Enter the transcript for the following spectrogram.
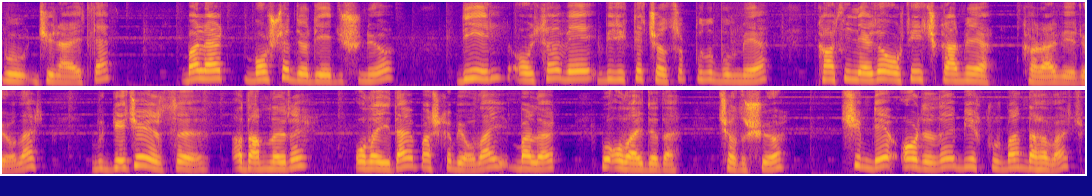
bu cinayetten. Ballard boştadır diye düşünüyor. Değil oysa ve birlikte çalışıp bunu bulmaya, katilleri de ortaya çıkarmaya karar veriyorlar. Bu gece yarısı adamları olayı da başka bir olay. Ballard bu olayda da çalışıyor. Şimdi orada da bir kurban daha var.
